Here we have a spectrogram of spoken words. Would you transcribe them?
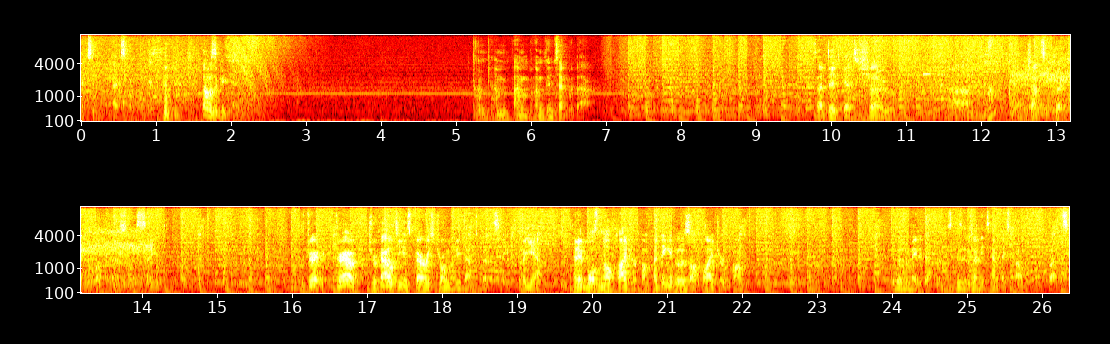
Excellent, excellent. that was a good game. I'm, I'm, I'm, I'm content with that. I did get to show um, Chansey Quick in the work first. Let's see. Dragalge is very strong with adaptability, but yeah. And it wasn't off Hydro Pump. I think if it was off Hydro Pump, it wouldn't have made a difference, because it was only 10 base power but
